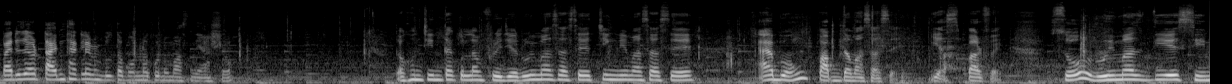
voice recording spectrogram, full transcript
বাইরে যাওয়ার টাইম থাকলে আমি বলতাম অন্য কোনো মাছ নিয়ে আসো। তখন চিন্তা করলাম ফ্রিজে রুই মাছ আছে চিংড়ি মাছ আছে এবং পাবদা মাছ আছে। ইয়াস পারফেক্ট সো রুই মাছ দিয়ে সিম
